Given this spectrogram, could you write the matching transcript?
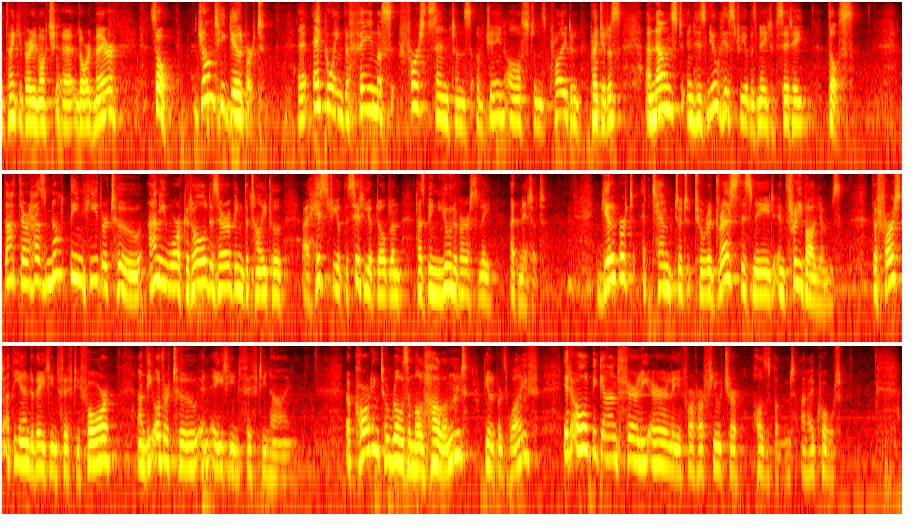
So thank you very much, uh, Lord Mayor. So, John T. Gilbert, uh, echoing the famous first sentence of Jane Austen's Pride and Prejudice, announced in his new history of his native city thus that there has not been hitherto any work at all deserving the title A History of the City of Dublin has been universally admitted. Gilbert attempted to redress this need in three volumes, the first at the end of 1854 and the other two in 1859. According to Rosa Mulholland, Gilbert's wife, it all began fairly early for her future husband, and I quote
